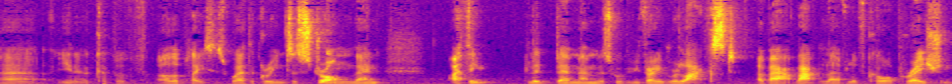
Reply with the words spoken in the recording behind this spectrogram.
uh, you know a couple of other places where the Greens are strong, then I think Lib Dem members would be very relaxed about that level of cooperation.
